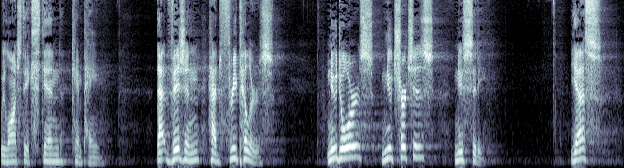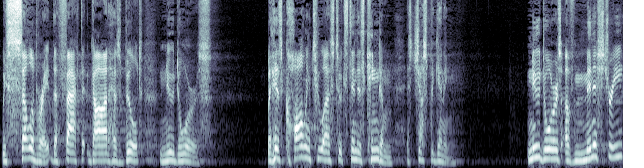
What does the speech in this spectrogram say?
we launched the Extend campaign. That vision had three pillars new doors, new churches, new city. Yes, we celebrate the fact that God has built new doors. But his calling to us to extend his kingdom is just beginning. New doors of ministry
